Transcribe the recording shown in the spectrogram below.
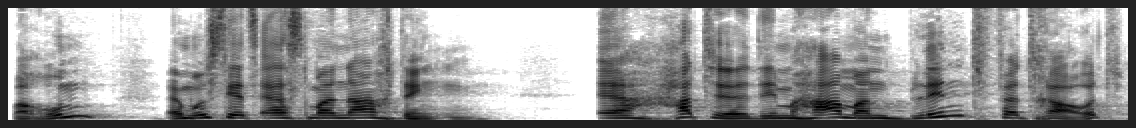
Warum? Er musste jetzt erstmal nachdenken. Er hatte dem Hamann blind vertraut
